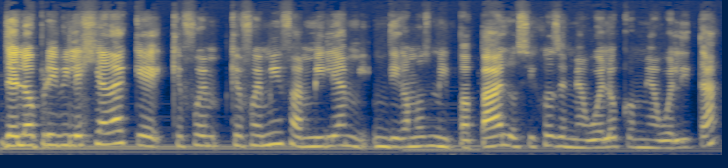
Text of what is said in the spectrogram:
de lo privilegiada que, que, fue, que fue mi familia, digamos mi papá, los hijos de mi abuelo con mi abuelita,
